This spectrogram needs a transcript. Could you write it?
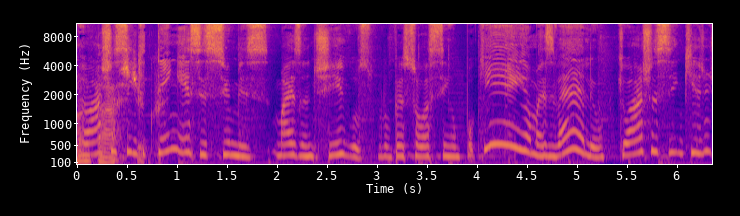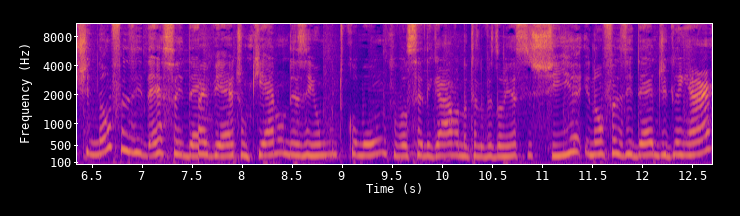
eu acho assim que tem esses filmes mais antigos, pro pessoal assim, um pouquinho mais velho, que eu acho assim que a gente não fazia essa ideia de live action, que era um desenho muito comum, que você ligava na televisão e assistia e não fazia ideia de ganhar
